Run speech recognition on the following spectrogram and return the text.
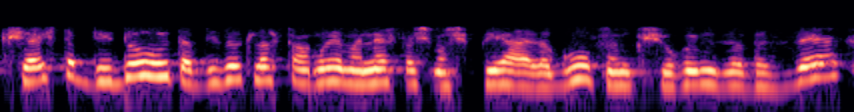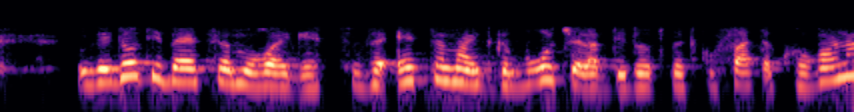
כשיש את הבדידות, הבדידות לא סתם אומרים הנפש משפיעה על הגוף, הם קשורים זה בזה. בדידות היא בעצם הורגת, ועצם ההתגברות של הבדידות בתקופת הקורונה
